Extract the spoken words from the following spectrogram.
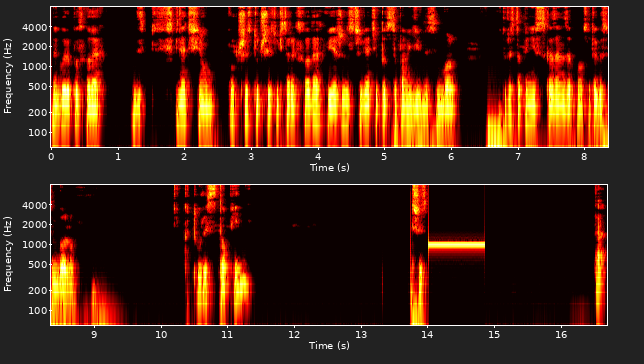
Na górę po schodach. Gdy wspinacie się po 334 schodach, wieży dostrzegacie pod stopami dziwny symbol. Który stopień jest wskazany za pomocą tego symbolu? Który stopień? 300. Tak.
